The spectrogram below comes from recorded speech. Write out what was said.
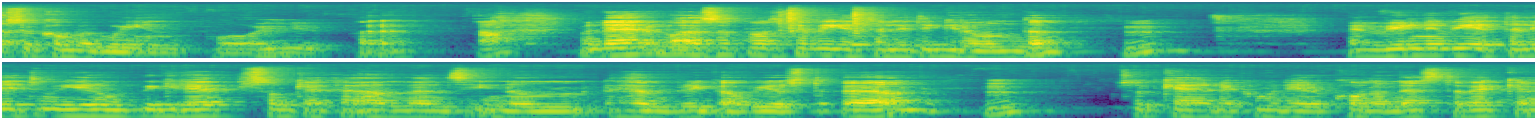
också kommer gå in på djupare. Ja. Men det är bara så att man ska veta lite grunden. Mm. Vill ni veta lite mer om begrepp som kanske används inom hembrygg av just öl Mm. så kan jag rekommendera att kolla nästa vecka.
